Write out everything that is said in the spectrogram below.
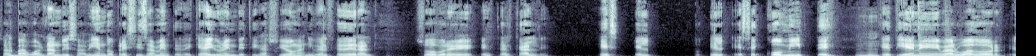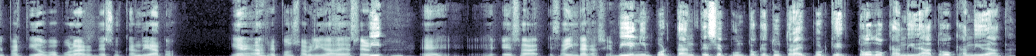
salvaguardando y sabiendo precisamente de que hay una investigación a nivel federal sobre este alcalde, es el, el- ese comité que tiene evaluador el Partido Popular de sus candidatos, tiene la responsabilidad de hacer eh, esa, esa indagación. Bien importante ese punto que tú traes, porque todo candidato o candidata,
